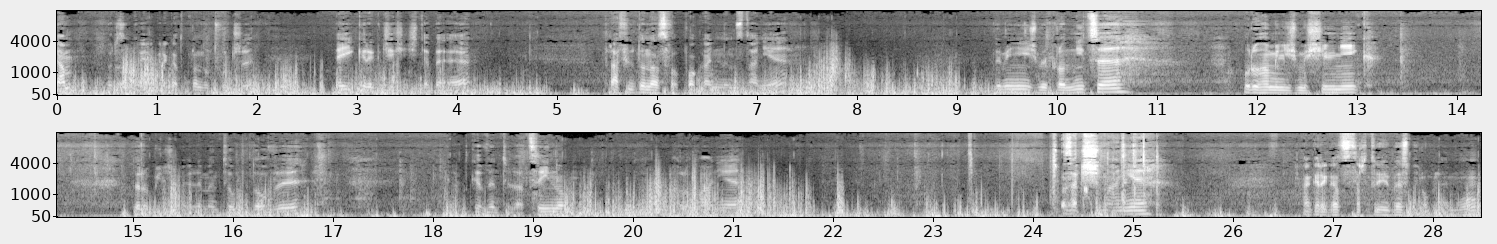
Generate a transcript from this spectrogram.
Witam, prezentuję agregat prądotwórczy EY10 TBE. Trafił do nas w opłakanym stanie. Wymieniliśmy prądnicę, uruchomiliśmy silnik, dorobiliśmy elementy obudowy, klatkę wentylacyjną, halowanie, zatrzymanie. Agregat startuje bez problemu.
